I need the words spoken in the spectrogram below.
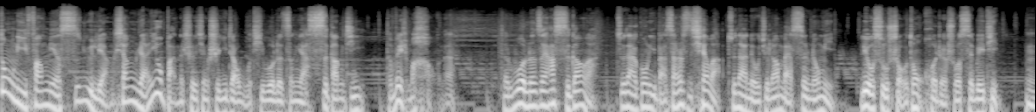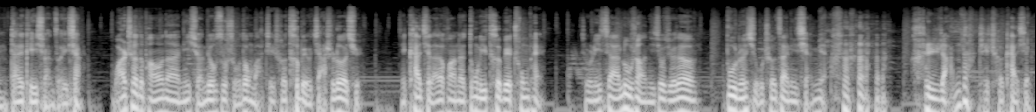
动力方面，思域两厢燃油版的车型是一点五 T 涡轮增压四缸机，它为什么好呢？它涡轮增压四缸啊，最大功率一百三十四千瓦，最大扭矩两百四十牛米，六速手动或者说 CVT，嗯，大家可以选择一下。玩车的朋友呢，你选六速手动吧，这车特别有驾驶乐趣。你开起来的话呢，动力特别充沛，就是你在路上你就觉得不允许有车在你前面，很燃的这车开起来。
